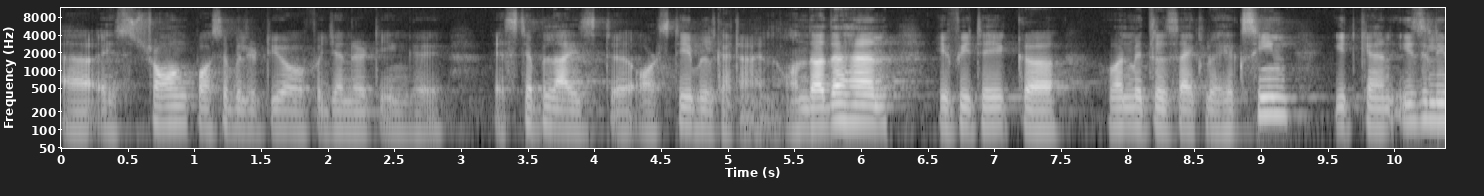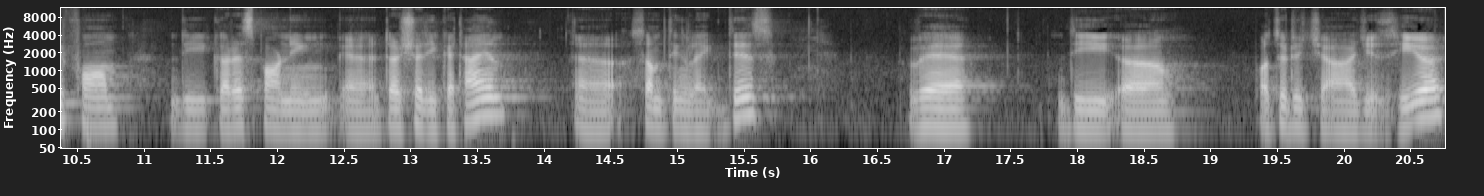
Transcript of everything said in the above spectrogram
uh, a strong possibility of generating a, a stabilized uh, or stable cation. On the other hand if we take uh, 1 methyl cyclohexene it can easily form the corresponding uh, tertiary cation something like this where the positive charge is here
